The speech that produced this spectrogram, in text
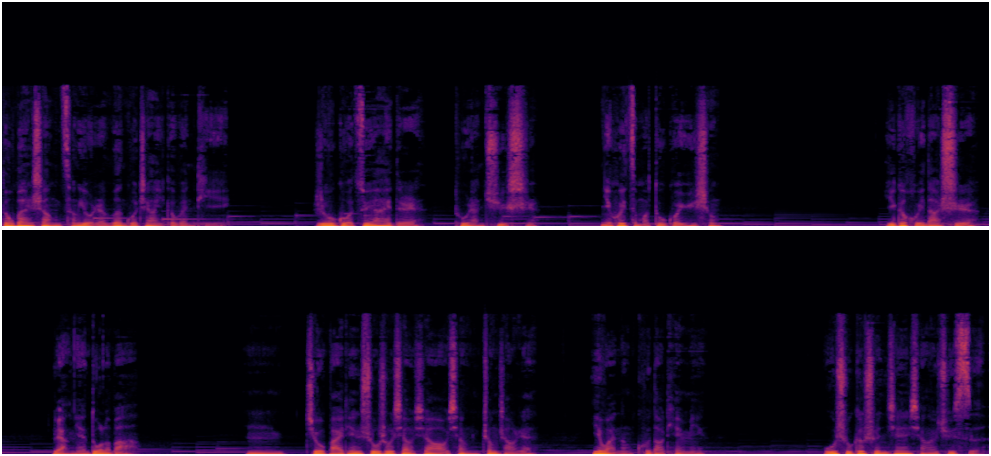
豆瓣上曾有人问过这样一个问题：如果最爱的人突然去世，你会怎么度过余生？一个回答是：两年多了吧。嗯，就白天说说笑笑像正常人，夜晚能哭到天明。无数个瞬间想要去死，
